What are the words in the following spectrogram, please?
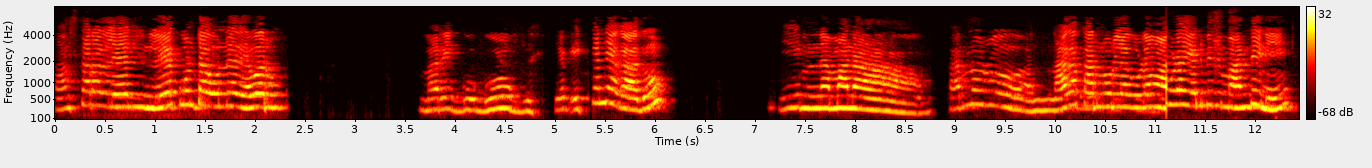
సంస్కారం లే లేకుండా ఉన్నది ఎవరు? మరి గు- గు- ఎ- ఇక్కడనే కాదు. ఈ మన కర్నూలు నాగ కర్నూలులో కూడా కూడా ఎనిమిది మందిని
